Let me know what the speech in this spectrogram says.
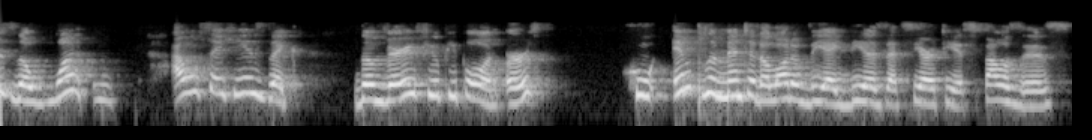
is the one. I will say he is like the very few people on earth who implemented a lot of the ideas that CRT espouses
